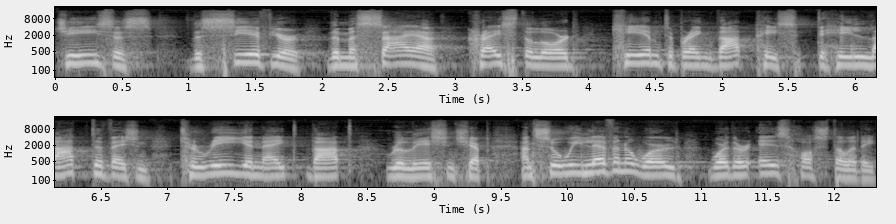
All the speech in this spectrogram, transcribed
Jesus, the Savior, the Messiah, Christ the Lord, came to bring that peace, to heal that division, to reunite that relationship. And so we live in a world where there is hostility,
